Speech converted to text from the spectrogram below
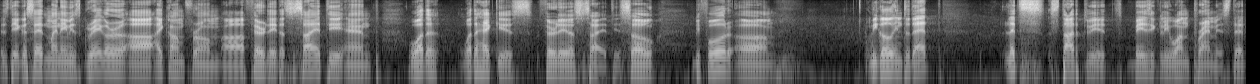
as Diego said, my name is Gregor. Uh, I come from uh, Fair Data Society, and what the what the heck is Fair Data Society? So, before um, we go into that, let's start with basically one premise that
